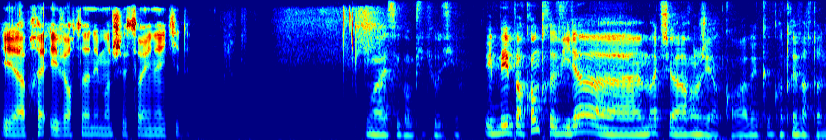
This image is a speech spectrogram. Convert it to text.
Et après, Everton et Manchester United. Ouais, c'est compliqué aussi. Et, mais par contre, Villa a un match à arranger encore avec, contre Everton.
